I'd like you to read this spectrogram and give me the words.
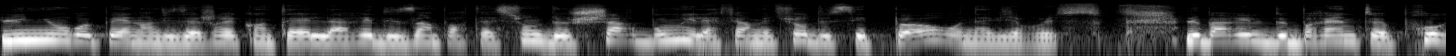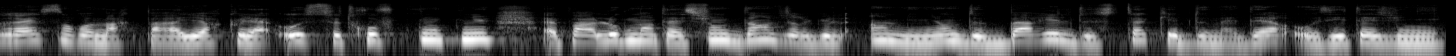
L'Union européenne envisagerait quant à elle l'arrêt des importations de charbon et la fermeture de ses ports aux navires russes. Le baril de Brent progresse on remarque par ailleurs que la hausse se trouve contenue euh, par l'augmentation d'1,1 million de barils de stock hebdomadaire aux États-Unis.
